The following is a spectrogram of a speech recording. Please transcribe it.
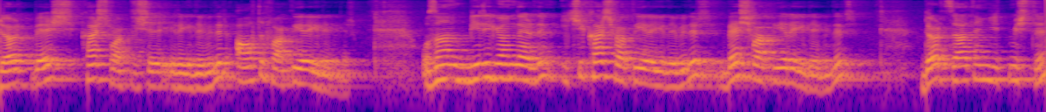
4, 5 kaç farklı yere gidebilir? 6 farklı yere gidebilir. O zaman 1'i gönderdim. 2 kaç farklı yere gidebilir? 5 farklı yere gidebilir. 4 zaten gitmişti.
